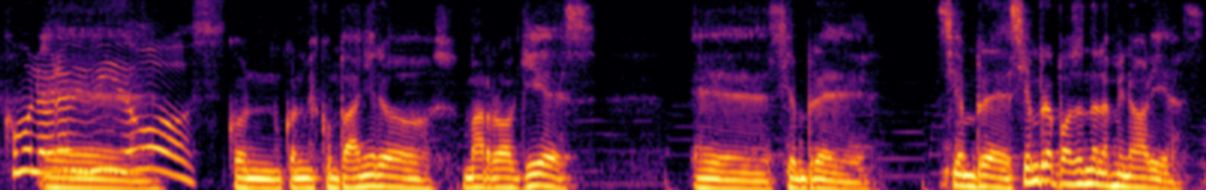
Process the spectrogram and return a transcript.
¿Cómo lo habrá Eh, vivido vos? Con, con mis compañeros marroquíes, eh, siempre, siempre, siempre apoyando a las minorías.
